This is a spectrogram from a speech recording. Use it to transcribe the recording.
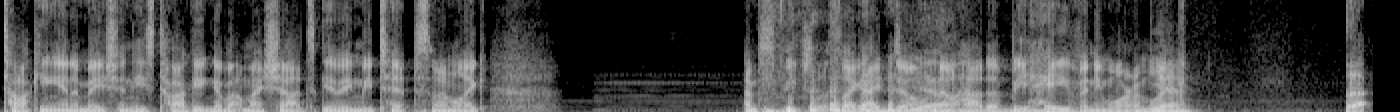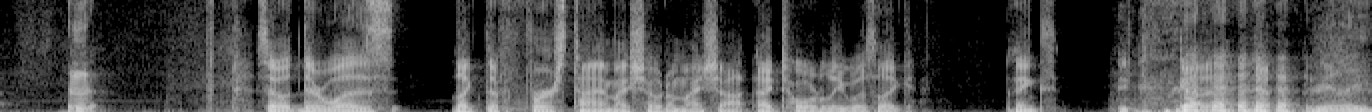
talking animation. He's talking about my shots, giving me tips, and I'm like, I'm speechless. like I don't Yeah. know how to behave anymore. I'm yeah. like, so there was like the first time I showed him my shot, I totally was like, thanks. Got it. Yeah. Really?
